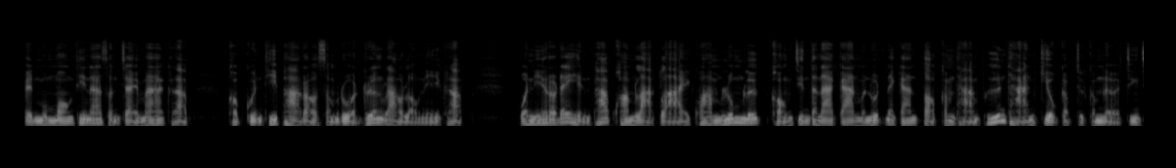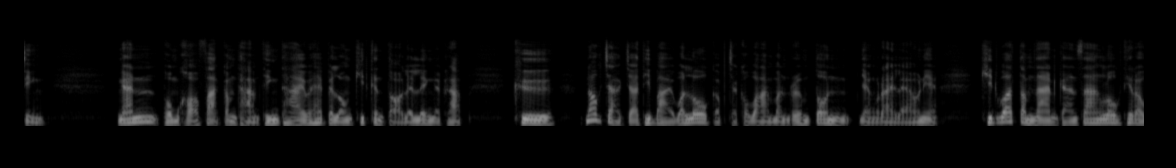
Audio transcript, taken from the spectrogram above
เป็นมุมมองที่น่าสนใจมากครับ ขอบคุณที่พาเราสำรวจเรื่องราวเหล่านี้ครับ วันนี้เราได้เห็นภาพความหลากหลาย ความลุ่มลึกของจินตนาการมนุษย์ในการตอบคำถามพื้นฐานเกี่ยวกับจุดกำเนิดจริง ๆ งั้นผมขอฝากคำถามทิ้งท้ายไว้ให้ไปลองคิดกันต่อเล่นๆนะครับคือนอกจากจะอธิบายว่าโลกกับจักรวาลมันเริ่มต้นอย่างไรแล้วเนี่ย คิดว่าตำนานการสร้างโลกที่เรา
